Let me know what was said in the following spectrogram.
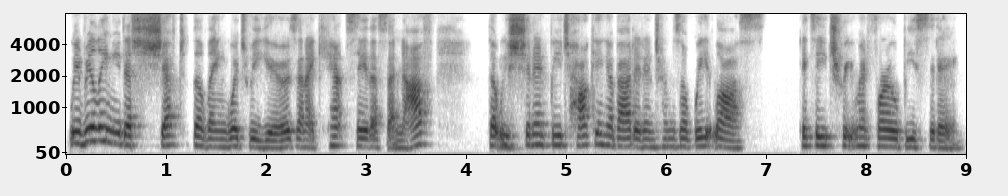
we really need to shift the language we use. And I can't say this enough that we mm. shouldn't be talking about it in terms of weight loss. It's a treatment for obesity.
